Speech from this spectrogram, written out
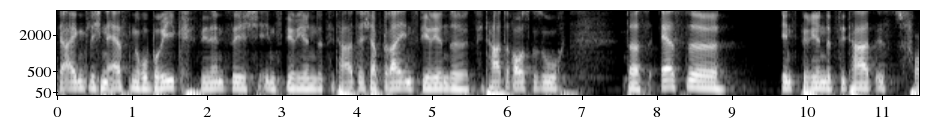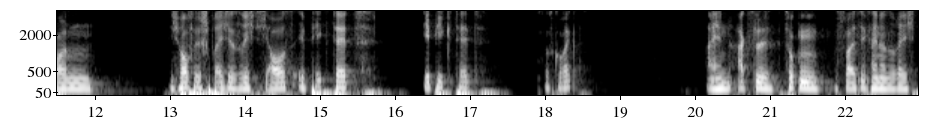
der eigentlichen ersten Rubrik. Sie nennt sich inspirierende Zitate. Ich habe drei inspirierende Zitate rausgesucht. Das erste inspirierende Zitat ist von, ich hoffe, ich spreche es richtig aus, Epiktet. Epiktet. Ist das korrekt? Ein Achselzucken, das weiß hier keiner so recht.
